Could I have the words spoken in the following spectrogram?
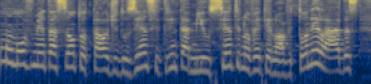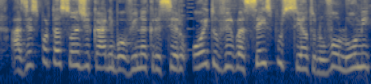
Uma movimentação total de 230.199 toneladas, as exportações de carne bovina cresceram 8,6% no volume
